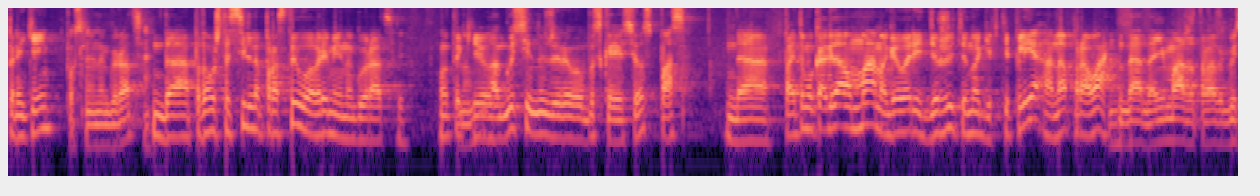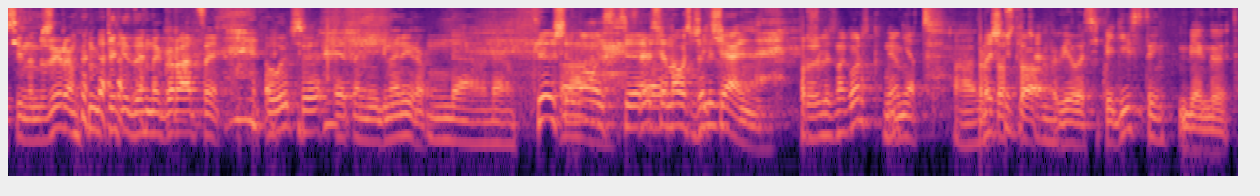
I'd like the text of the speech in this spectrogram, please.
Прикинь? После инаугурации. Да, потому что сильно простыл во время инаугурации. Вот такие А вот. гусиный жир его бы, скорее всего, спас. Да. Поэтому, когда вам мама говорит, держите ноги в тепле, она права. Да, да, и мажет вас гусиным жиром перед инаугурацией. Лучше это не игнорировать. Да, да. Следующая новость. э, Следующая новость печальная. Про Железногорск? Нет? Нет. А, Про то, что велосипедисты бегают.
